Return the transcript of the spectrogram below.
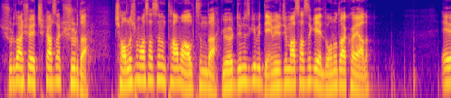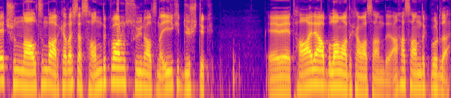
Şuradan şöyle çıkarsak şurada. Çalışma masasının tam altında. Gördüğünüz gibi demirci masası geldi onu da koyalım. Evet şunun altında arkadaşlar sandık varmış suyun altında. İyi ki düştük. Evet hala bulamadık ama sandığı. Aha sandık burada.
